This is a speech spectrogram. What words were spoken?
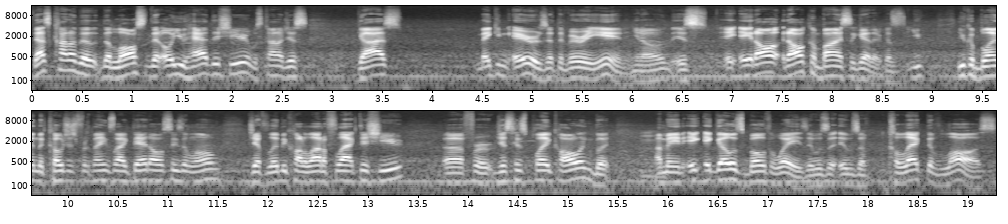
that's kind of the the loss that OU had this year. Was kind of just guys making errors at the very end. You know, it's it, it all it all combines together because you you could blame the coaches for things like that all season long. Jeff Lebby caught a lot of flack this year uh, for just his play calling, but I mean it, it goes both ways. It was a, it was a collective loss,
